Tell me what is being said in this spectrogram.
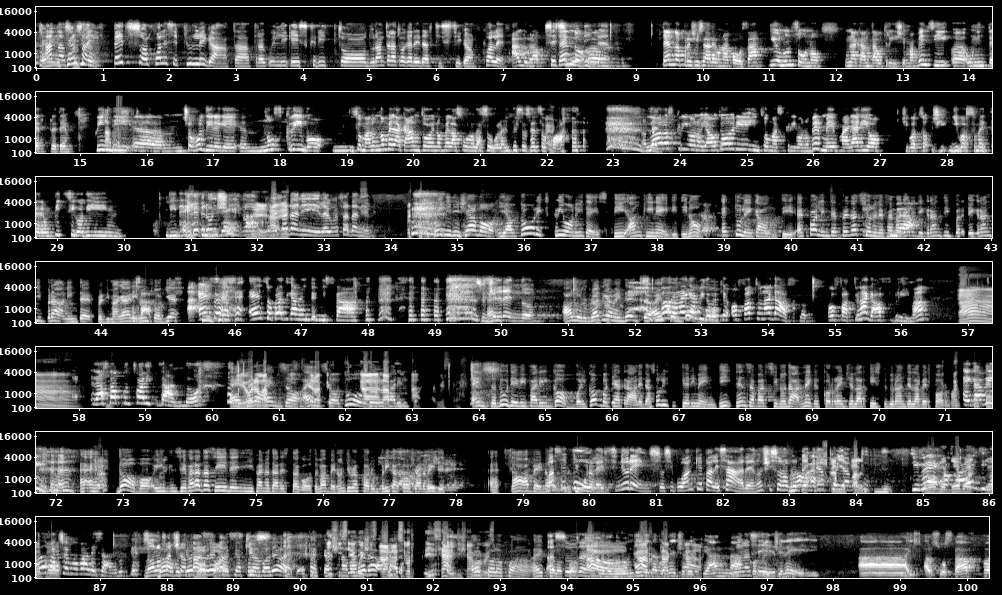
Eh, Anna, scusa, il pezzo al quale sei più legata tra quelli che hai scritto durante la tua carriera artistica, qual è? Allora, Se si tendo, può dire. ehm, tendo a precisare una cosa, io non sono una cantautrice, ma bensì eh, un interprete. Quindi ehm, ciò vuol dire che ehm, non scrivo, mh, insomma, non, non me la canto e non me la suono da sola, in questo senso Eh. qua. Vabbè. Loro scrivono, gli autori, insomma, scrivono per me, magari io ci posso, ci- gli posso mettere un pizzico di, di. Il peperoncino, Eh, come ah, fa ecco. Daniele, come fa Daniele. Quindi diciamo, gli autori scrivono i testi anche inediti, no? E tu le canti e poi l'interpretazione le fai magari dei grandi, dei grandi brani, interpreti, magari non Esatto. so chi è. Ah, chi Enzo, sia- Enzo praticamente mi sta Suggerendo. Allora, praticamente Enzo, No, Enzo è non hai capito perché ho fatto una gaff. Ho fatto una gaff prima, Ah, la sto puntualizzando. Eh, ora però Enzo, Enzo, tu devi fare il puntata questa. Enzo, tu devi fare il gobbo, il gobbo teatrale da soli suggerimenti senza farsi notare, non è che corregge l'artista durante la performance. Hai capito? Eh, dopo, in separata sede, gli fai notare sta cosa. Vabbè, non ti preoccupare, rubrica social, vedi? Eh, no, vabbè, no, Ma se vuole, il signor Enzo si può anche palesare, non ci sono No, problemi, eh, noi tutti. Ti prego, Dopo- dopo- Valentino, non lo dopo- facciamo palesare. per piacere. Non lo No, facciamo perché paleata. Chi ci segue ci sarà una sorpresa, eh, diciamo così. Eccolo qua, eccolo qua. Ah, non, devi da guarda correggere qua. perché Anna Buonasera. corregge lei a- al suo staff,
